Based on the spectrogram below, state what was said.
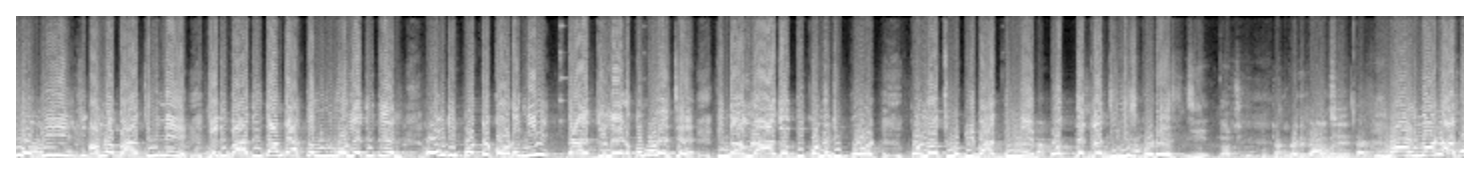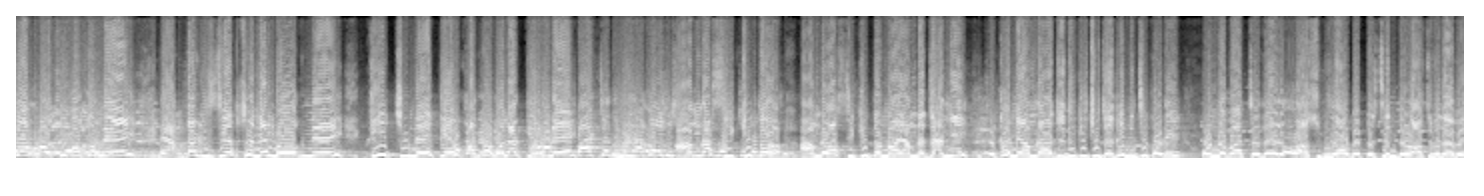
ছবি আমরা বাদ দিইনি যদি বাদ দিতাম ডাক্তারবাবু বলে দিতেন ওই রিপোর্টটা করনি তার জন্য এরকম হয়েছে। কিন্তু আমরা আজ অব্দি কোনো রিপোর্ট কোনো ছবি বাদ দিইনি প্রত্যেকটা জিনিস করে এসেছি। নার্সিং কর্তৃপক্ষের কাছে কোনো নার্সিং কর্তৃপক্ষ নেই। একটা রিসেপশনে লোক নেই কিচ্ছু নেই কেউ কথা বলার কেউ নেই। আমরা শিক্ষিত আমরা অশিক্ষিত নয় আমরা জানি এখানে আমরা যদি কিছু চেঁচামেচি করি অন্য বাচ্চাদের অসুবিধা হবে পেশেন্টের অসুবিধা হবে।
